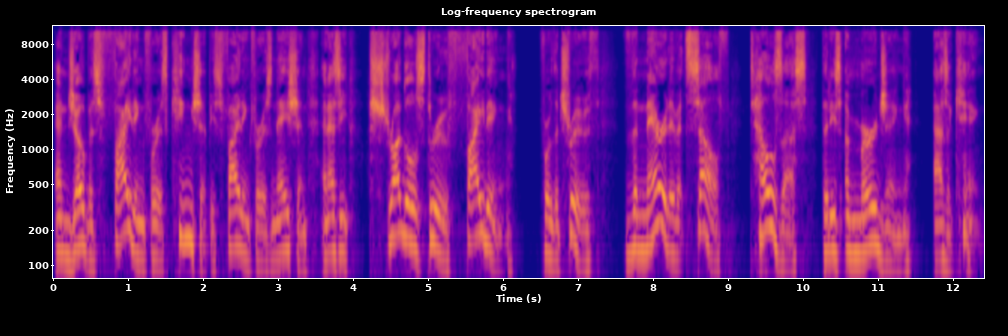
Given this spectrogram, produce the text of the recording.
And Job is fighting for his kingship. He's fighting for his nation. And as he struggles through fighting for the truth, the narrative itself tells us that he's emerging as a king.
